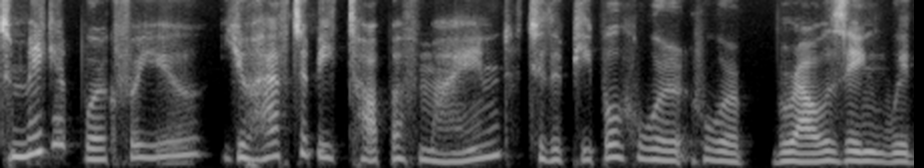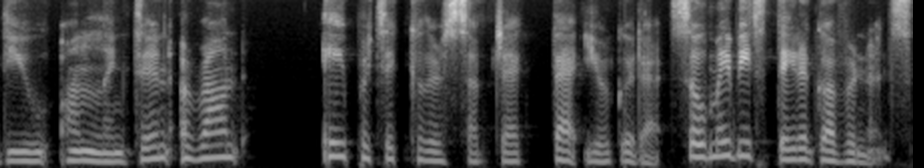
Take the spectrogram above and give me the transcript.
to make it work for you, you have to be top of mind to the people who are who are browsing with you on LinkedIn around a particular subject that you're good at. So maybe it's data governance.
